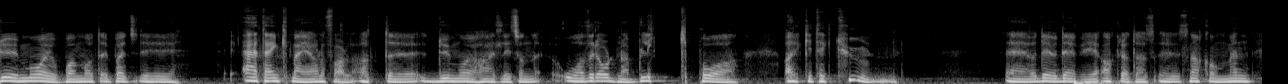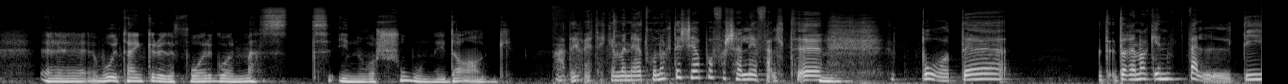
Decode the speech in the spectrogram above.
Du må jo på en måte på et, eh, Jeg tenker meg i alle fall at uh, du må jo ha et litt sånn overordna blikk på arkitekturen. Uh, og det er jo det vi akkurat har uh, snakka om. Men uh, hvor tenker du det foregår mest innovasjon i dag? Nei, det vet jeg ikke, men jeg tror nok det skjer på forskjellige felt. Mm. Både Det er nok en veldig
